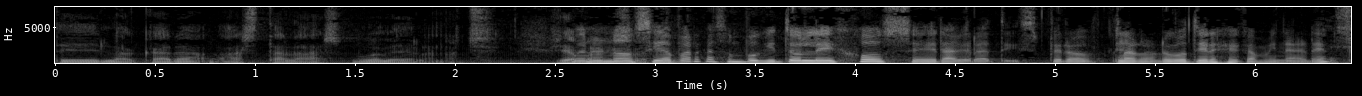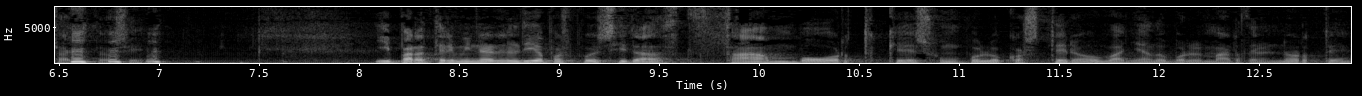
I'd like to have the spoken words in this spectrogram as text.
de la cara hasta las 9 de la noche. Bueno, no, si aparcas un poquito lejos era gratis, pero claro, luego tienes que caminar, ¿eh? Exacto, sí. Y para terminar el día, pues puedes ir a Zandvoort, que es un pueblo costero bañado por el Mar del Norte.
